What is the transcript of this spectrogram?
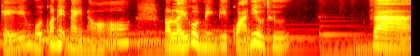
cái mối quan hệ này nó nó lấy của mình đi quá nhiều thứ. Và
